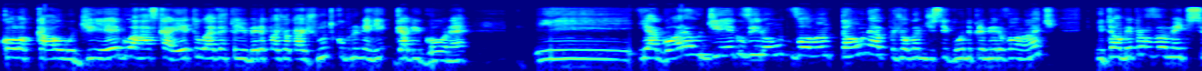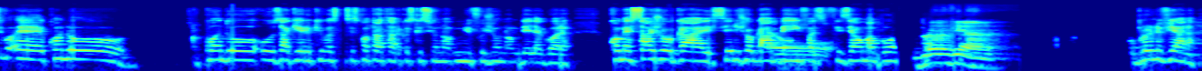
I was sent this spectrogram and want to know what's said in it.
colocar o Diego, o Arrascaeta o Everton Ribeiro para jogar junto com o Bruno Henrique Gabigol, né? E, e agora o Diego virou um volantão, né? Jogando de segundo e primeiro volante. Então, bem provavelmente, se, é, quando, quando o zagueiro que vocês contrataram, que eu esqueci o nome, me fugiu o nome dele agora, começar a jogar, e se ele jogar É bem, faz, fizer uma boa. Bruno Viana. O Bruno Viana,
